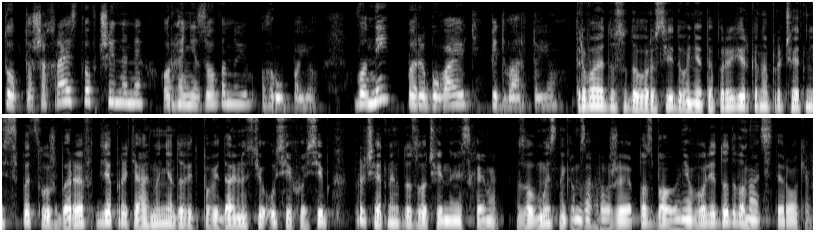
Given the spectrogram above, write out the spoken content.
тобто шахрайство вчинене організованою групою. Вони перебувають під вартою. Триває досудове розслідування та перевірка на причетність спецслужб РФ для притягнення до відповідальності усіх осіб, причетних до злочинної схеми. Зловмисникам загрожує позбавлення волі до 12 років.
